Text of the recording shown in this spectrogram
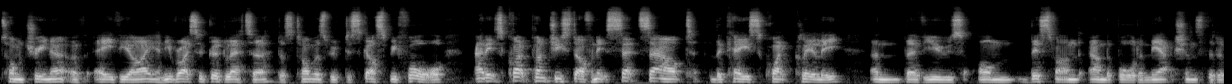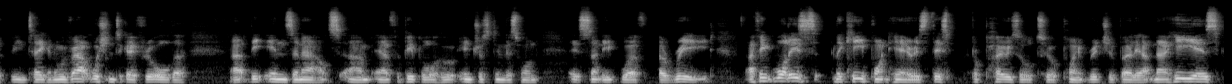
Tom Treanor of AVI, and he writes a good letter, does Tom, as we've discussed before. And it's quite punchy stuff, and it sets out the case quite clearly and their views on this fund and the board and the actions that have been taken. without wishing to go through all the uh, the ins and outs. Um, uh, for people who are interested in this one, it's certainly worth a read. I think what is the key point here is this proposal to appoint Richard Boléat. Now, he is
